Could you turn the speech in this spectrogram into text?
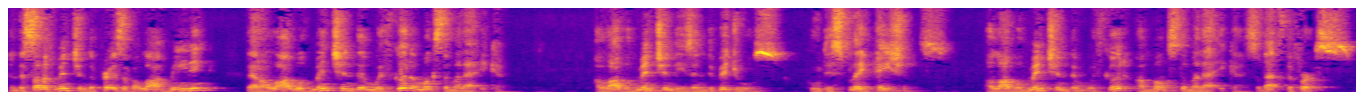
And the Salaf mentioned the prayers of Allah, meaning that Allah will mention them with good amongst the malaika. Allah will mention these individuals who display patience. Allah will mention them with good amongst the malaika. So that's the first.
